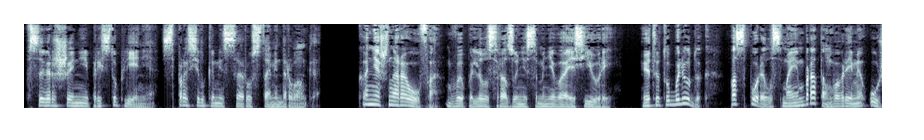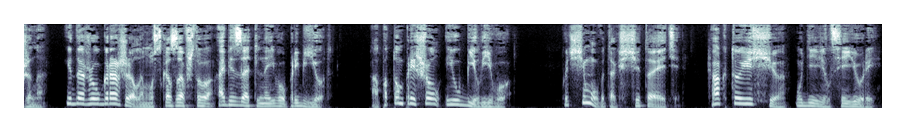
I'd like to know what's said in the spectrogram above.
в совершении преступления?» — спросил комиссар устами Дронга. «Конечно, Рауфа», — выпалил сразу не сомневаясь Юрий. «Этот ублюдок поспорил с моим братом во время ужина и даже угрожал ему, сказав, что обязательно его прибьет. А потом пришел и убил его. Почему вы так считаете?» «А кто еще?» — удивился Юрий.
